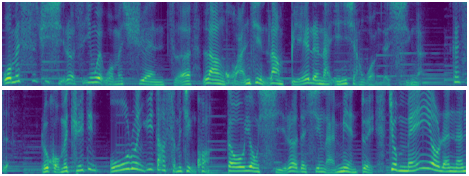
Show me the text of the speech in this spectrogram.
我们失去喜乐，是因为我们选择让环境、让别人来影响我们的心啊。”但是，如果我们决定无论遇到什么情况，都用喜乐的心来面对，就没有人能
